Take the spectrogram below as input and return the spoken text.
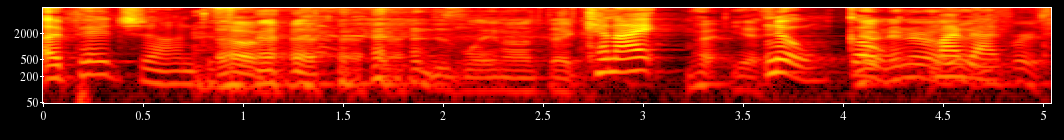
i paid sean to oh. I'm just laying on thick. Can I? Yes. No, go. No, no, no, My no, bad. first.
